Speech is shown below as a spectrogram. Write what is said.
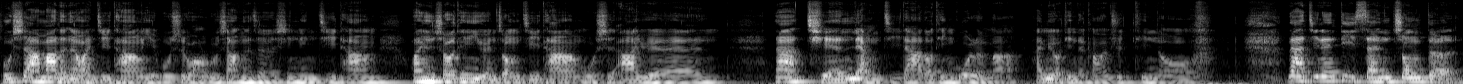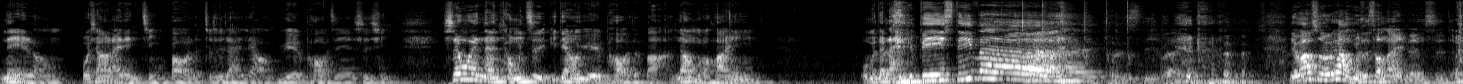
不是阿妈的那碗鸡汤，也不是网络上那则心灵鸡汤。欢迎收听园中鸡汤，我是阿元。那前两集大家都听过了吗？还没有听的赶快去听哦。那今天第三中的内容，我想要来点劲爆的，就是来聊约炮这件事情。身为男同志，一定要约炮的吧？那我们欢迎我们的来宾 Steven。嗨，我是 Steven。有没有说说看我们是从哪里认识的？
